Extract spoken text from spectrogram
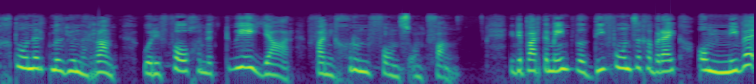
800 miljoen rand oor die volgende 2 jaar van die Groen Fonds ontvang. Die departement wil die fondse gebruik om nuwe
